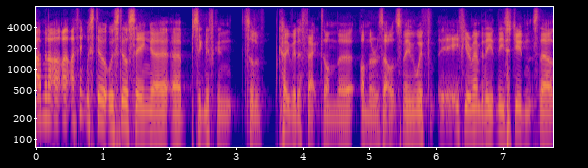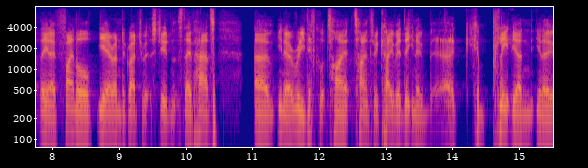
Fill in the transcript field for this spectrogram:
I mean, I, I, think we're still we're still seeing a, a, significant sort of COVID effect on the on the results. I mean, if you remember the, these students, they're you know final year undergraduate students, they've had um, you know a really difficult time time through COVID. You know a completely un, you know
